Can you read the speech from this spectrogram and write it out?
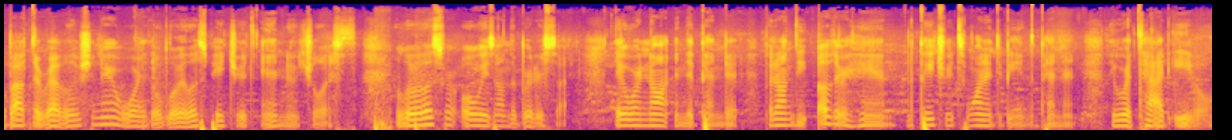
about the Revolutionary War, the Loyalists, Patriots, and Neutralists. The Loyalists were always on the British side. They were not independent. But on the other hand, the Patriots wanted to be independent. They were tad evil.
